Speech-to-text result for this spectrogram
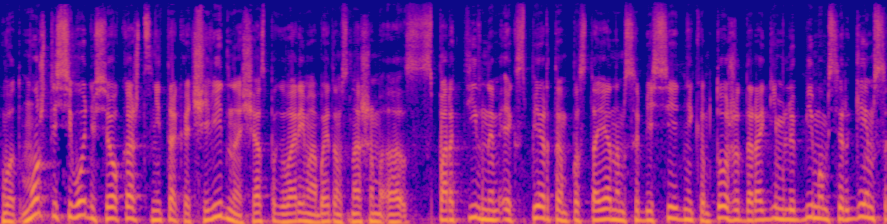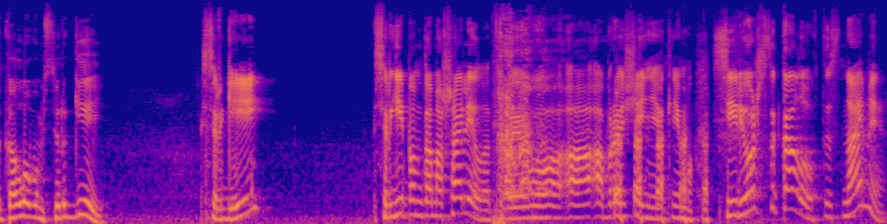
Вот. Может, и сегодня все окажется не так очевидно. Сейчас поговорим об этом с нашим э, спортивным экспертом, постоянным собеседником, тоже дорогим, любимым Сергеем Соколовым. Сергей! Сергей? Сергей, по-моему, там ошалел от твоего а, обращения к нему. Сереж Соколов, ты с нами?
